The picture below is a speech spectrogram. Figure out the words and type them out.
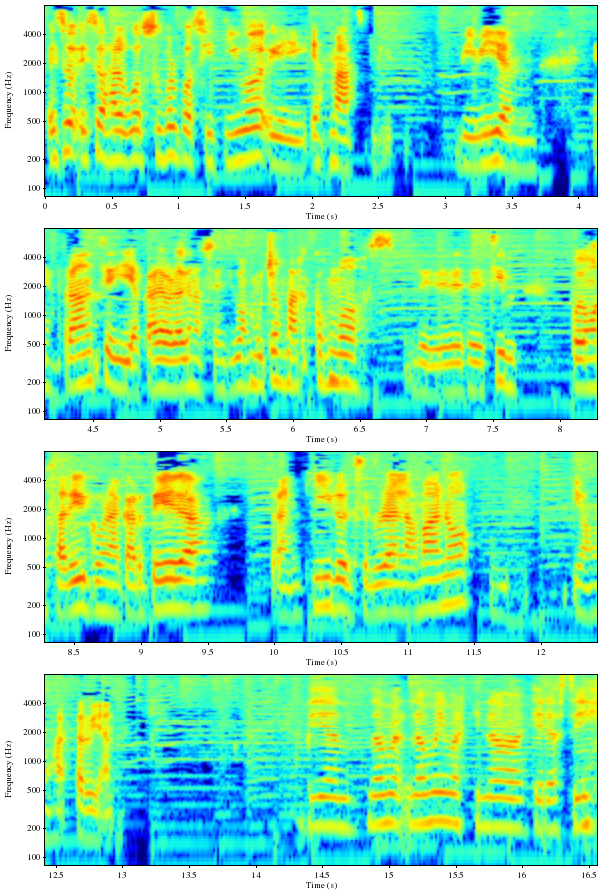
eso, eso es algo súper positivo y es más, viví en, en, Francia y acá la verdad que nos sentimos mucho más cómodos de decir, podemos salir con una cartera, tranquilo, el celular en la mano y, vamos a estar bien. Bien, no me, no me imaginaba que era así,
